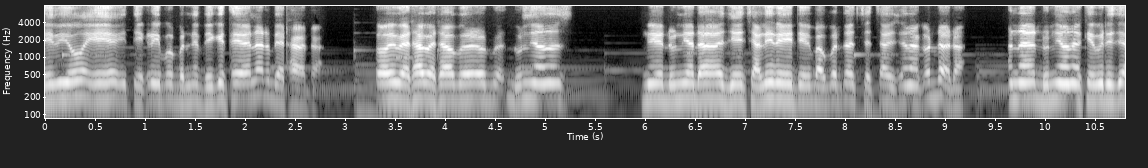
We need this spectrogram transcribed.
દેવીઓ એ ટેકરી પર બંને ભેગી થયા અને બેઠા હતા. તો એ બેઠા બેઠા દુનિયાના ને દુનિયાદાર જે ચાલી રહી હતી એ બાબતે ચર્ચા વિચારણા કરતા હતા. અને દુનિયાને કેવી રીતે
